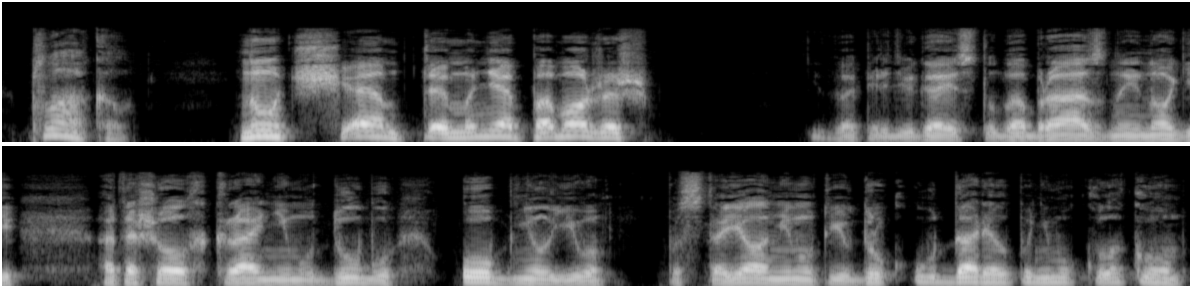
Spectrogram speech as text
— Плакал. — Ну, чем ты мне поможешь? Едва передвигая столбообразные ноги, отошел к крайнему дубу, обнял его, постоял минуту и вдруг ударил по нему кулаком,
